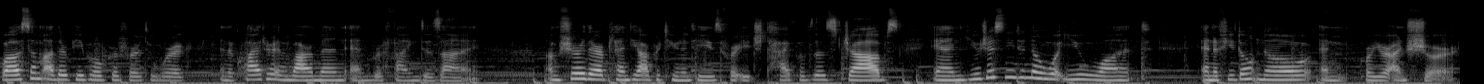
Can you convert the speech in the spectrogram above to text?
while some other people prefer to work in a quieter environment and refined design. I'm sure there are plenty of opportunities for each type of those jobs, and you just need to know what you want. And if you don't know and or you're unsure,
